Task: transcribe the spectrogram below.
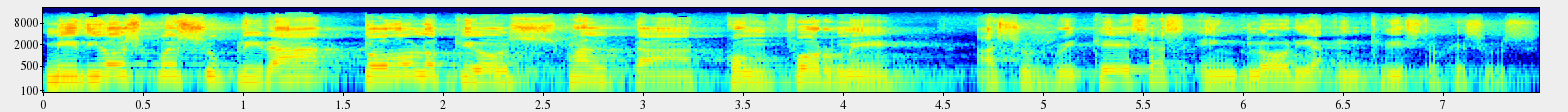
Mi Dios pues suplirá todo lo que os falta conforme a sus riquezas en gloria en Cristo Jesús.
